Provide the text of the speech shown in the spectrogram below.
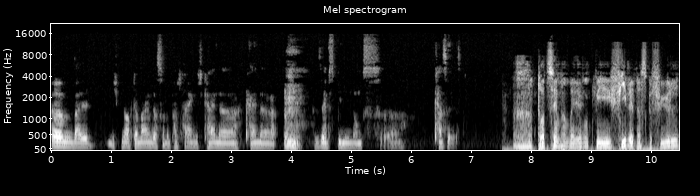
ähm, weil ich bin auch der Meinung, dass so eine Partei eigentlich keine, keine Selbstbedienungskasse ist. Trotzdem haben wir irgendwie viele das Gefühl,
